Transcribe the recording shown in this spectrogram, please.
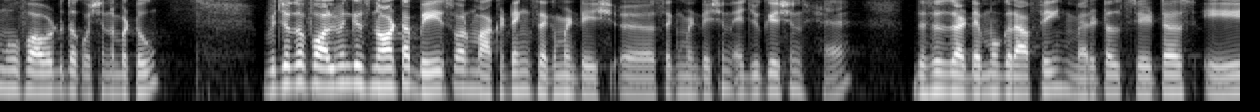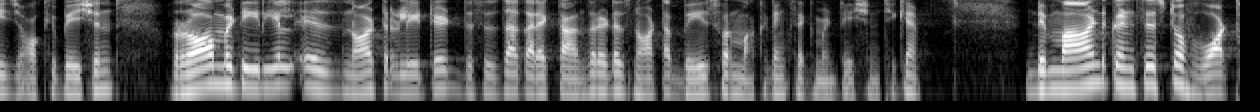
move forward to the question number two. Which of the following is not a base for marketing segmentation? Uh, segmentation education hai. This is a demography, marital status, age, occupation. Raw material is not related. This is the correct answer. It is not a base for marketing segmentation. Okay. Demand consists of what?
